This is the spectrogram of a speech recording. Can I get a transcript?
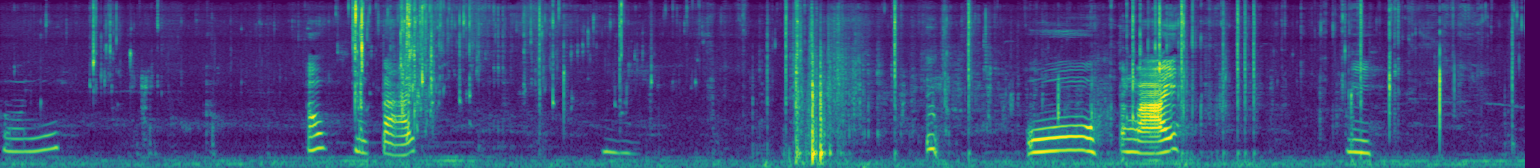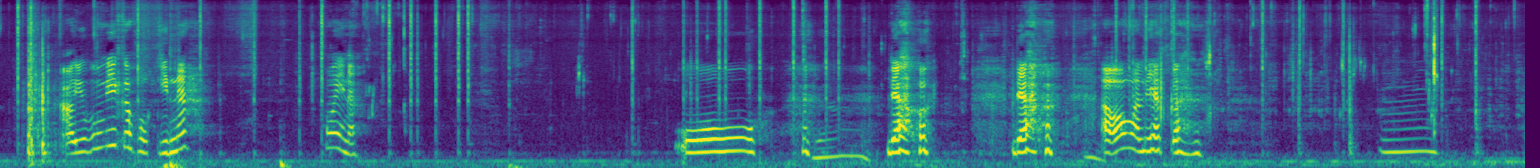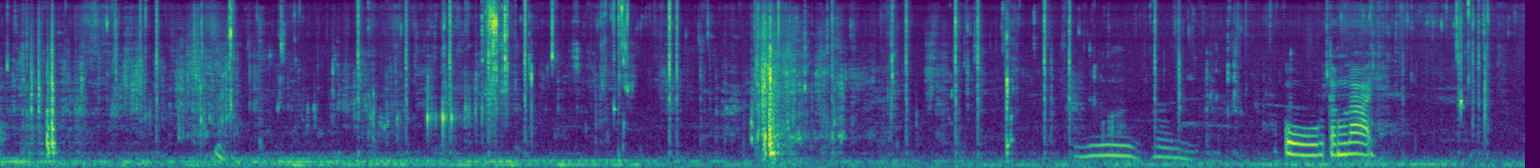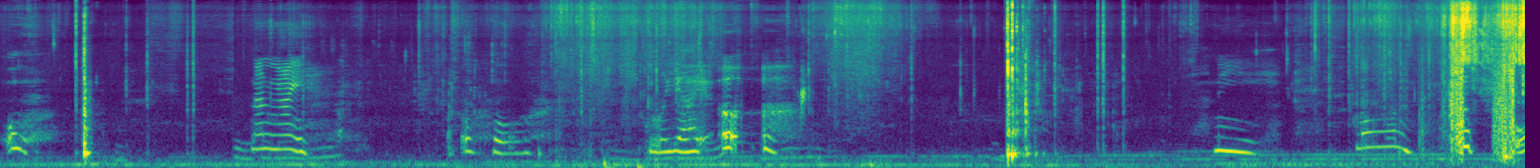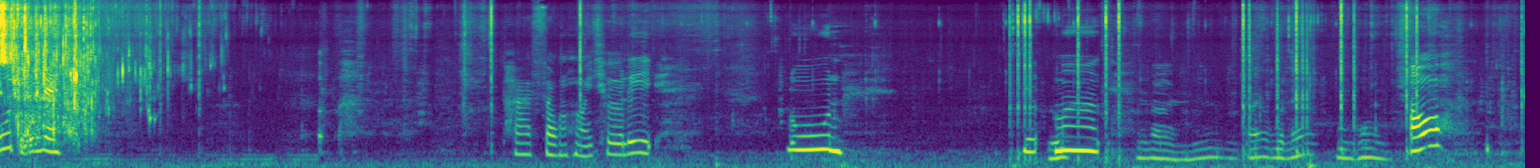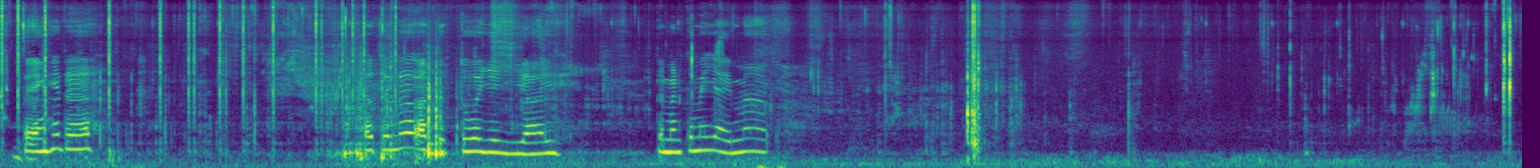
หอย มันตายอึ๊บโอ้ตั้งหลาย นี่ เอาอยู่พวกนี้ก็หกกินนะห้อยนะโอ้เดี๋ยว เดี๋ยว เอาออกมาเรียกก่อน อืม โอ้ตั้งหลายโอ้นั่นไง โอ้โห ตัวใหญ่ เออเออนี่นู่นอึ๊บโอ้ตัวใหญ่พาส่องหอยเชอรี่นู่นเยอะ มากไม่ได้ตายหมดแล้วโอ้โหเอาแบ่งให้เด้อเราจะเลือกเอาแต่ตัวใหญ่ๆ แต่มันก็ไม่ใหญ่มาก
